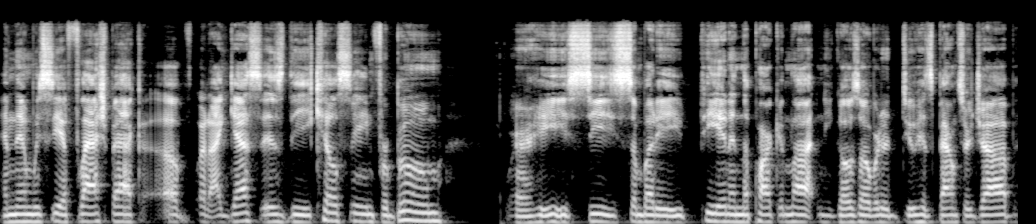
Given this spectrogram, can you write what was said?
and then we see a flashback of what i guess is the kill scene for boom where he sees somebody peeing in the parking lot and he goes over to do his bouncer job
